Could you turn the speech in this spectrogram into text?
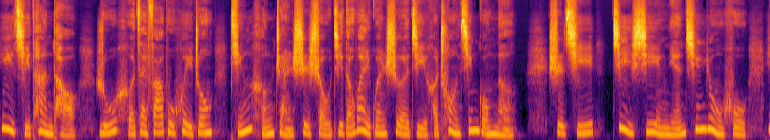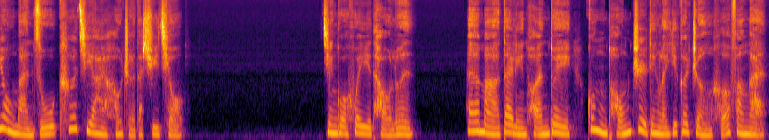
一起探讨如何在发布会中平衡展示手机的外观设计和创新功能，使其既吸引年轻用户，又满足科技爱好者的需求。经过会议讨论，艾玛带领团队共同制定了一个整合方案，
